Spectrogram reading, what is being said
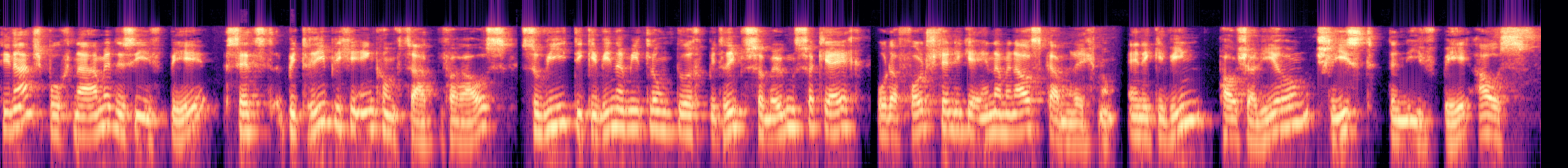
Die Inanspruchnahme des IFB setzt betriebliche Einkunftsarten voraus sowie die Gewinnermittlung durch Betriebsvermögensvergleich oder vollständige Einnahmen-Ausgabenrechnung. Eine Gewinnpauschalierung schließt den IFB aus.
